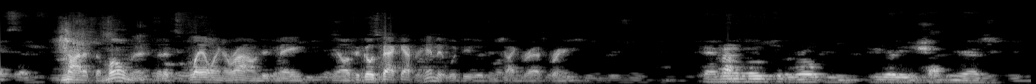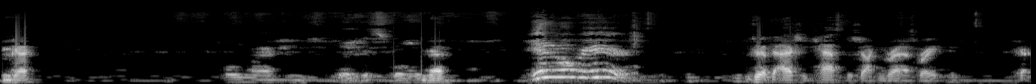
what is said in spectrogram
exit. not at the moment, but it's flailing around. It may, you know, if it goes back after him, it would be within shot grass range. Okay, I'm going to move to the rope and be ready to shocking grasp. Okay. Holding my actions to get closer. Okay. Get it over here! So you have to actually cast the shocking grasp, right? Okay.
